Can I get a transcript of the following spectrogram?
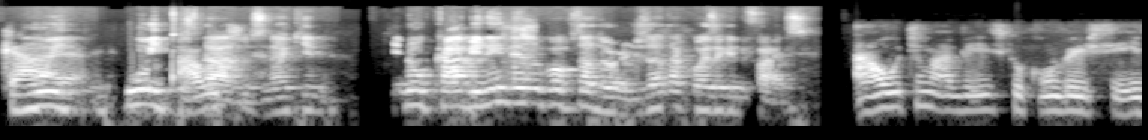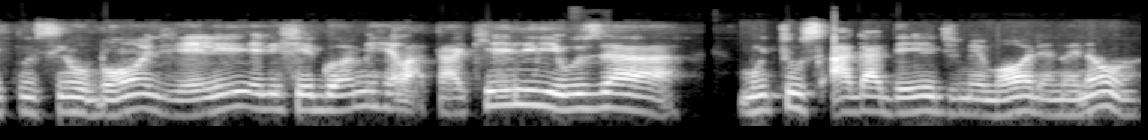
Cara, Muito, muitos dados, né? Que, que não cabe nem dentro do computador, de tanta coisa que ele faz. a última vez que eu conversei com o senhor Bond, ele, ele chegou a me relatar que ele usa muitos HD de memória, não é não?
